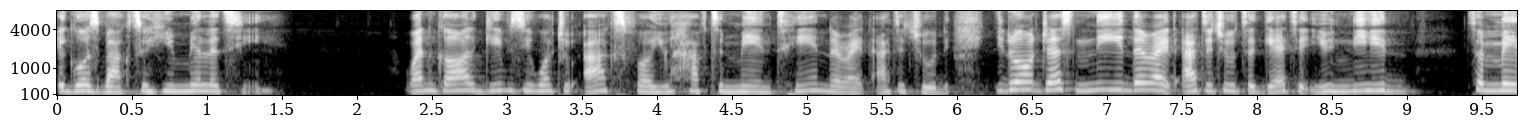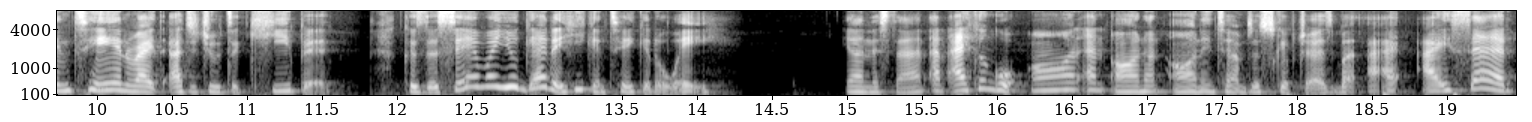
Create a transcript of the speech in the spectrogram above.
It goes back to humility. When God gives you what you ask for, you have to maintain the right attitude. You don't just need the right attitude to get it, you need to maintain right attitude to keep it. Because the same way you get it, He can take it away. You understand? And I can go on and on and on in terms of scriptures, but I, I said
